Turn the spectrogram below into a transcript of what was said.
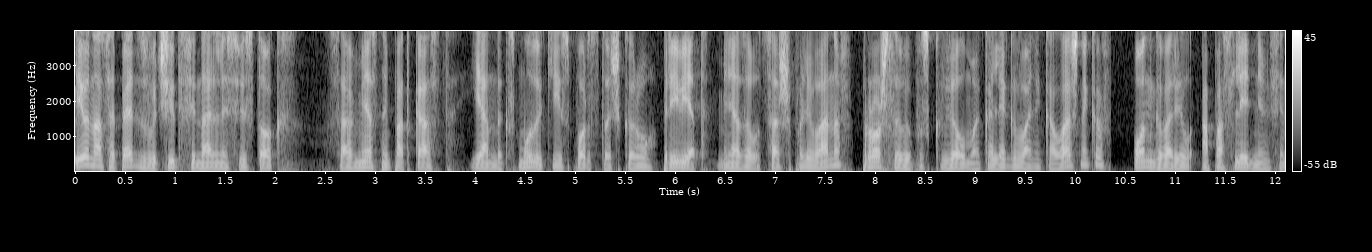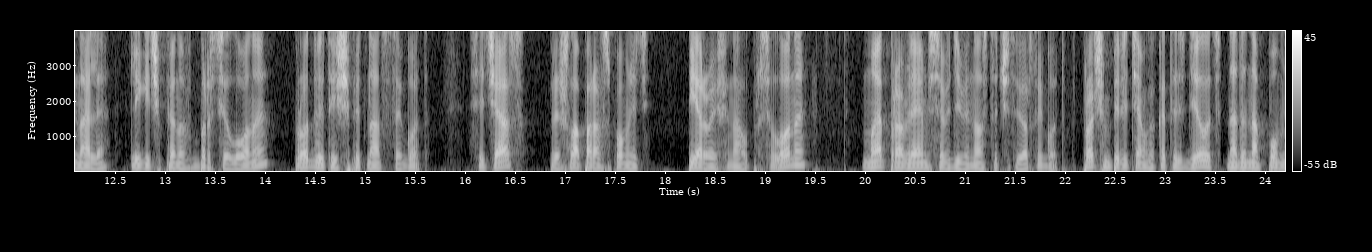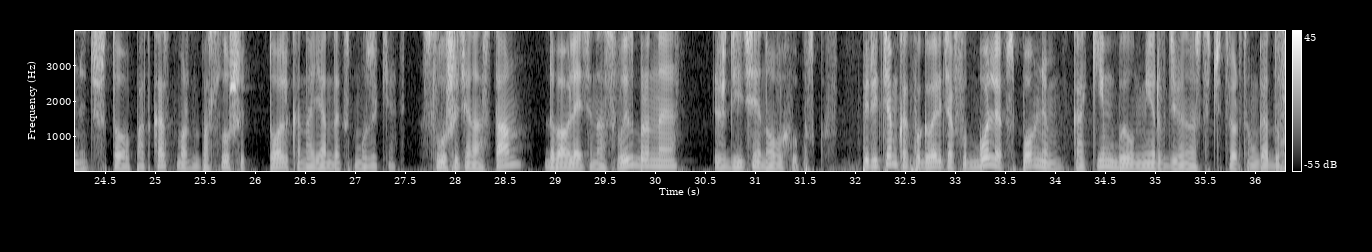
И у нас опять звучит финальный свисток. Совместный подкаст Яндекс Музыки и Sports.ru. Привет, меня зовут Саша Поливанов. Прошлый выпуск вел мой коллега Ваня Калашников. Он говорил о последнем финале Лиги чемпионов Барселоны про 2015 год. Сейчас пришла пора вспомнить первый финал Барселоны. Мы отправляемся в 94 год. Впрочем, перед тем, как это сделать, надо напомнить, что подкаст можно послушать только на Яндекс Музыке. Слушайте нас там, добавляйте нас в избранное, ждите новых выпусков. Перед тем, как поговорить о футболе, вспомним, каким был мир в 94 году.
